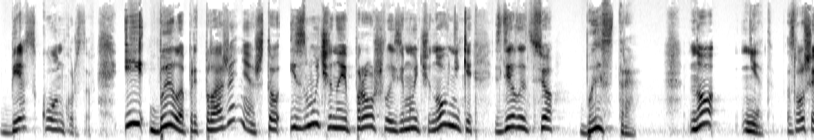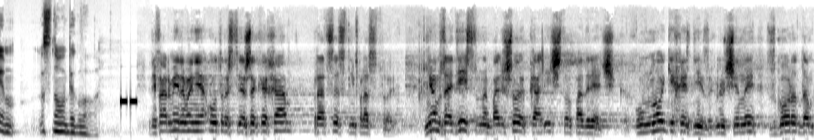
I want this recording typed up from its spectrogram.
без конкурсов. И было предположение, что измученные прошлой зимой чиновники сделают все быстро. Но нет. Слушаем снова Беглова. Реформирование отрасли ЖКХ – процесс непростой. В нем задействовано большое количество подрядчиков. У многих из них заключены с городом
